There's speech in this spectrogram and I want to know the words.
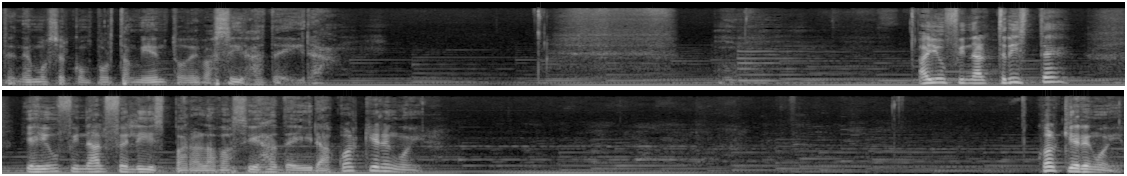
tenemos el comportamiento de vasijas de ira? Hay un final triste y hay un final feliz para las vasijas de ira. ¿Cuál quieren oír? ¿Cuál quieren oír?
